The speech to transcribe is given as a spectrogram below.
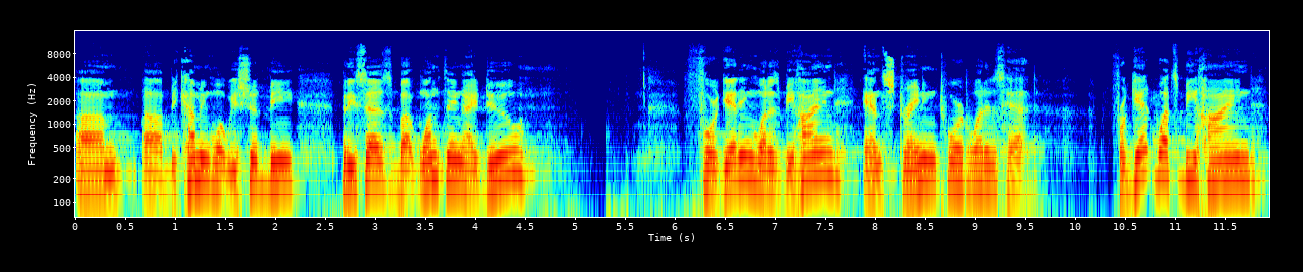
um, uh, becoming what we should be. But he says, but one thing I do, forgetting what is behind and straining toward what is ahead. Forget what's behind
